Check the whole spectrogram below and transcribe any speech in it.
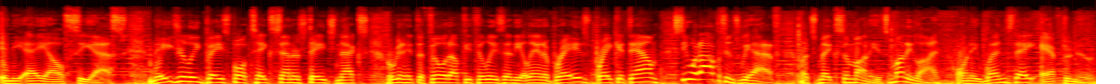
in the ALCS. Major League Baseball takes center stage next. We're going to hit the Philadelphia Phillies and the Atlanta Braves, break it down, see what options we have. Let's make some money. It's Moneyline on a Wednesday afternoon.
